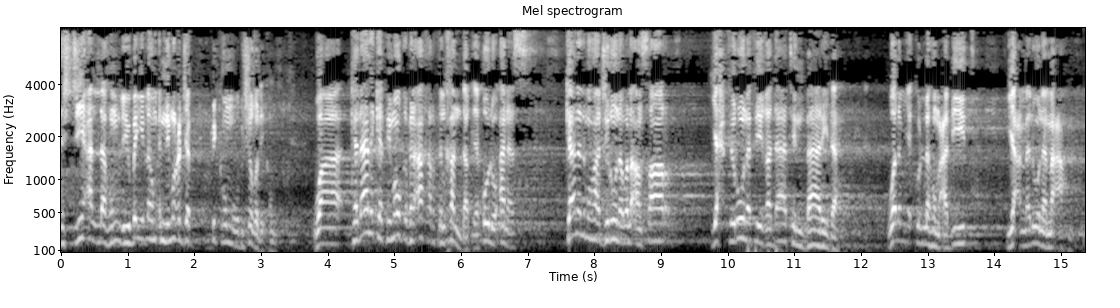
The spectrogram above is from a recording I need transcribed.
تشجيعا لهم ليبين لهم أني معجب بكم وبشغلكم. وكذلك في موقف آخر في الخندق يقول أنس كان المهاجرون والأنصار يحفرون في غداة باردة ولم يكن لهم عبيد يعملون معهم.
